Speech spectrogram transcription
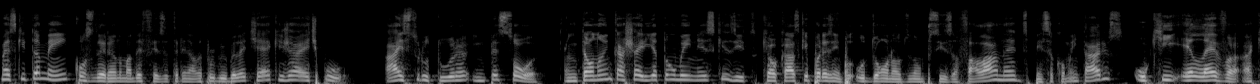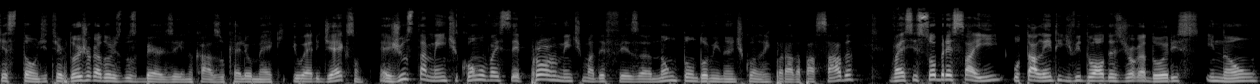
mas que também, considerando uma defesa treinada por Bill Belichick, já é tipo a estrutura em pessoa. Então não encaixaria tão bem nesse quesito, que é o caso que, por exemplo, o Donald não precisa falar, né, dispensa comentários, o que eleva a questão de ter dois jogadores dos Bears aí, no caso o Kelly Mack e o Eddie Jackson, é justamente como vai ser provavelmente uma defesa não tão dominante quanto a temporada passada, vai se sobressair o talento individual desses jogadores e não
